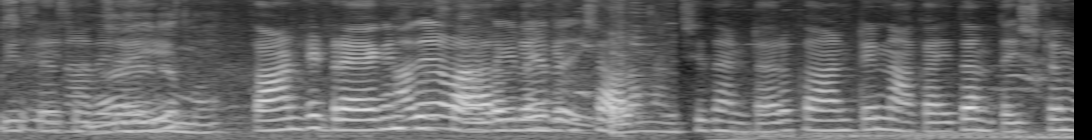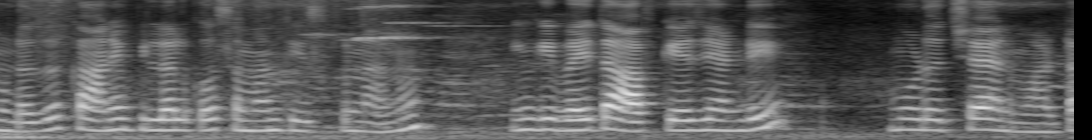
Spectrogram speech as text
పీసెస్ వచ్చాయి. కాంటే డ్రాగన్ ఫ్రూట్స్ ఆరోగ్యానికి చాలా మంచిది అంటారు కాంటే నాకైతే అంత ఇష్టం ఉండదు. కానీ పిల్లల కోసం అని తీసుకున్నాను. ఇంక ఇవైతే హాఫ్ కేజీ అండి. మూడు వచ్చాయన్నమాట.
